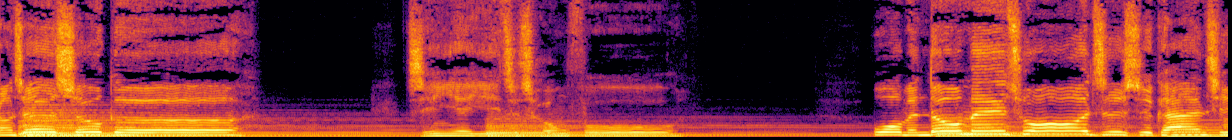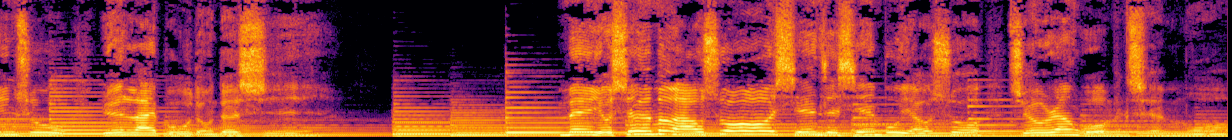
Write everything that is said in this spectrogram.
让这首歌今夜一直重复。我们都没错，只是看清楚，原来不懂的事，没有什么好说。现在先不要说，就让我们沉默。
